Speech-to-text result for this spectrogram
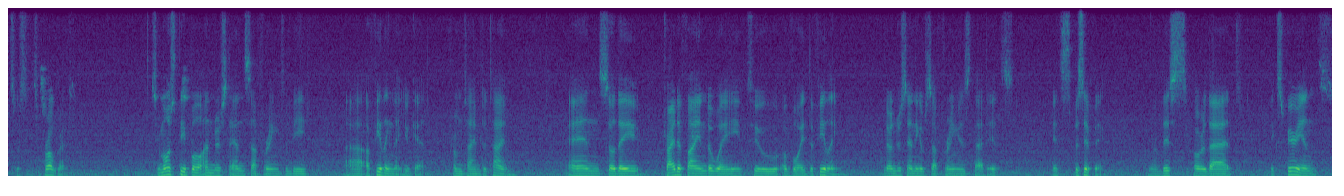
it's, just, it's a progress. See, most people understand suffering to be uh, a feeling that you get from time to time, and so they try to find a way to avoid the feeling. Their understanding of suffering is that it's it's specific. You know, this or that experience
